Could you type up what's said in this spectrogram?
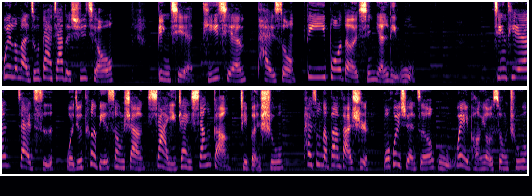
为了满足大家的需求，并且提前派送第一波的新年礼物，今天在此我就特别送上《下一站香港》这本书。派送的办法是，我会选择五位朋友送出。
